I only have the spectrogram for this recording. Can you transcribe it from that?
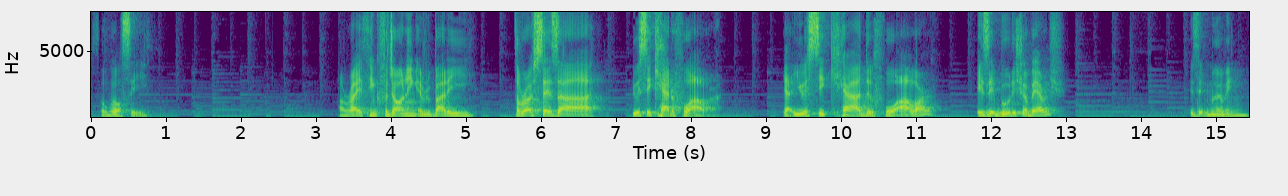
So we'll see. All right, thank you for joining, everybody. So Rush says uh, USD CAD 4 hour. Yeah, USD CAD 4 hour. Is it bullish or bearish? Is it moving?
